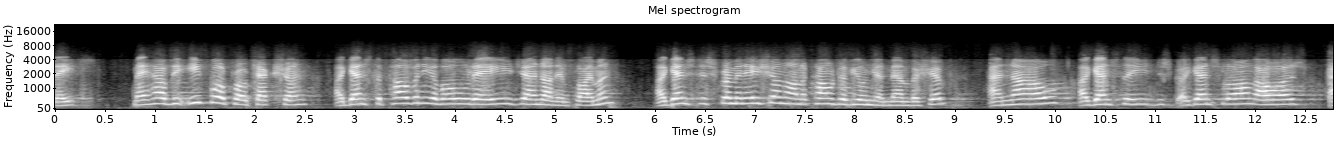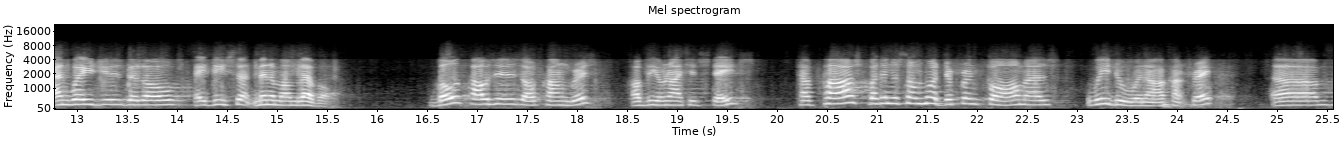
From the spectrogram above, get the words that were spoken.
states may have the equal protection against the poverty of old age and unemployment, against discrimination on account of union membership, and now against, the, against long hours and wages below a decent minimum level. Both houses of Congress of the United States have passed, but in a somewhat different form as we do in our country, um,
